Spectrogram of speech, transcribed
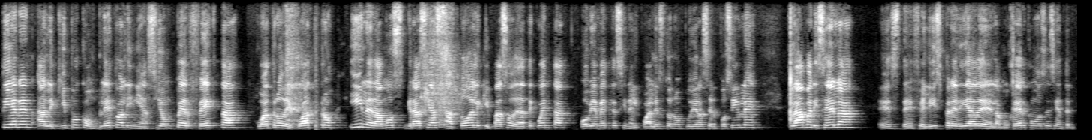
tienen al equipo completo, alineación perfecta, 4 de 4, y le damos gracias a todo el equipazo de Date Cuenta, obviamente sin el cual esto no pudiera ser posible. Cla Marisela, este, feliz predía de la mujer, ¿cómo se sienten?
